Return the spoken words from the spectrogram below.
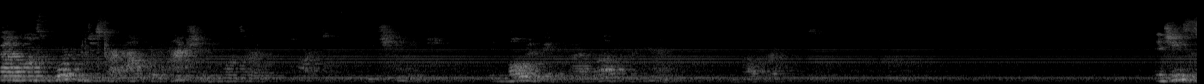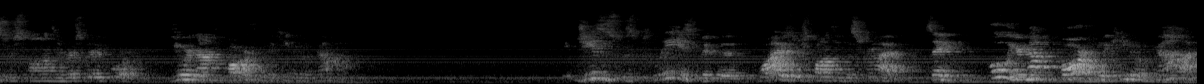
God wants more than just our outward action. He wants our heart to be changed and motivated by love for Him and love for others. And Jesus responds in verse 34 You are not far from the kingdom of God. Jesus was pleased with the wise response of the scribe, saying, Oh, you're not far from the kingdom of God.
